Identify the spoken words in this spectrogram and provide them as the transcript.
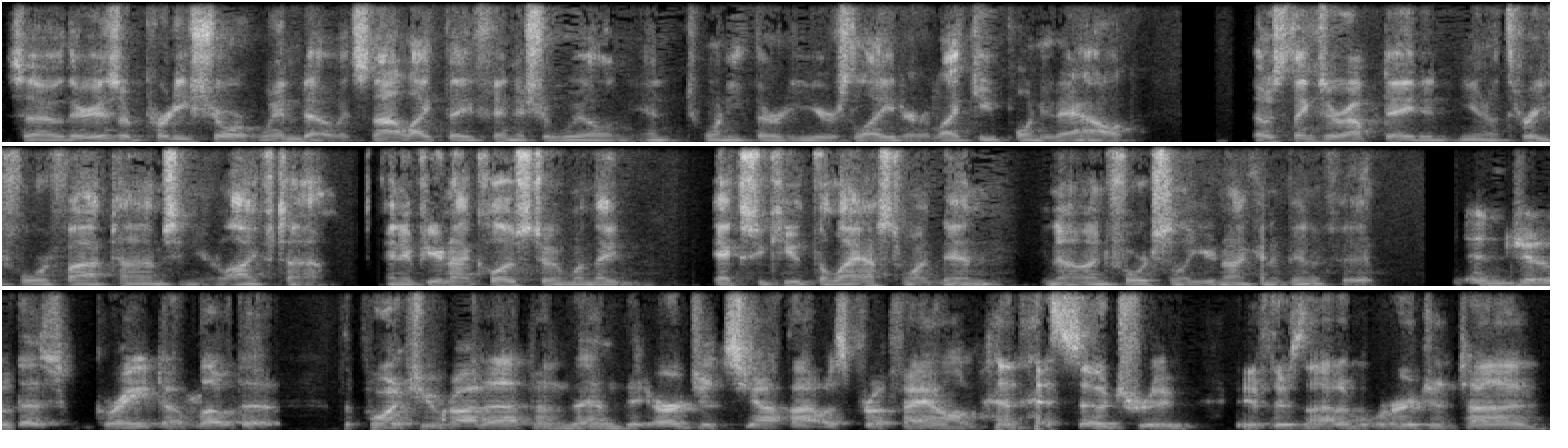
So there is a pretty short window. It's not like they finish a will in 20, 30 years later. Like you pointed out, those things are updated, you know, three, four, five times in your lifetime. And if you're not close to them when they execute the last one, then, you know, unfortunately, you're not going to benefit. And Joe, that's great. I love the, the point you brought up and then the urgency I thought was profound. And that's so true. If there's not a more urgent time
